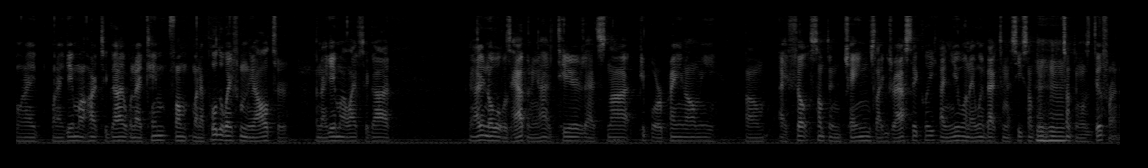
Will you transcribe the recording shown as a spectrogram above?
when I when I gave my heart to God, when I came from when I pulled away from the altar, and I gave my life to God, and I didn't know what was happening. I had tears, I had snot. People were praying on me. Um, I felt something change like drastically. I knew when I went back to seat something Mhm. something was different.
